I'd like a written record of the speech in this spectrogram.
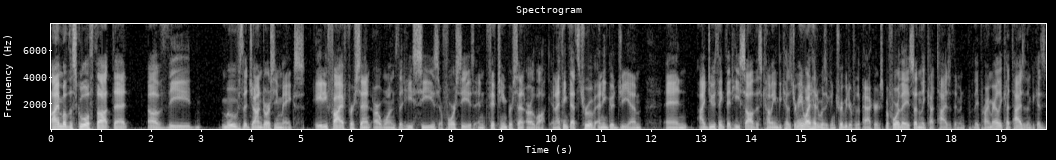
I am of the school of thought that of the moves that John Dorsey makes, 85% are ones that he sees or foresees, and 15% are luck. And I think that's true of any good GM. And I do think that he saw this coming because Jermaine Whitehead was a contributor for the Packers before they suddenly cut ties with him, and they primarily cut ties with him because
